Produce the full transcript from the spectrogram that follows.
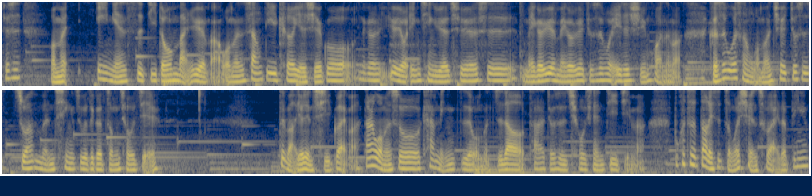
就是我们。一年四季都满月嘛，我们上地科也学过，那个月有阴晴圆缺，是每个月每个月就是会一直循环的嘛。可是为什么我们却就是专门庆祝这个中秋节，对吧？有点奇怪嘛。当然我们说看名字，我们知道它就是秋天季节嘛。不过这到底是怎么选出来的？毕竟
